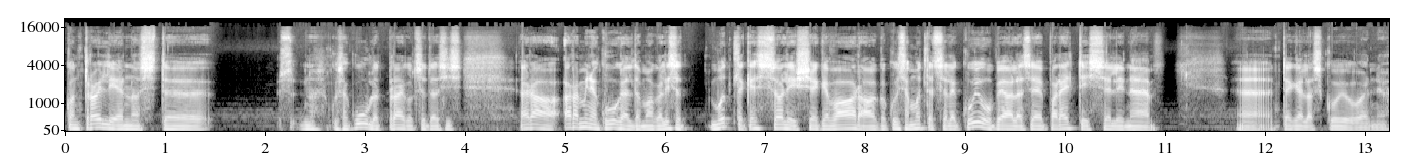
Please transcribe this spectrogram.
kontrolli ennast äh, noh, kui sa kuulad praegult seda, siis ära, ära mine guugeldama, aga lihtsalt mõtle, kes oli Che Guevara, aga kui sa mõtled selle kuju peale, see baretis selline äh, tegelaskuju on ju.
